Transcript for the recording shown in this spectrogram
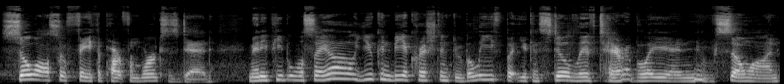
so also faith apart from works is dead. Many people will say, oh, you can be a Christian through belief, but you can still live terribly, and so on.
